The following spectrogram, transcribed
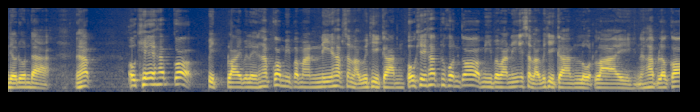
เดี๋ยวโดนด่านะครับ โอเคครับก็ ปิดปลายไปเลยนะครับ ก็มีประมาณนี้นะครับสำหรับวิธีการโอเคครับ ทุกคนก็มีประมาณนี้สำหรับวิธีการโหลดไลน์นะครับ แล้วก็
